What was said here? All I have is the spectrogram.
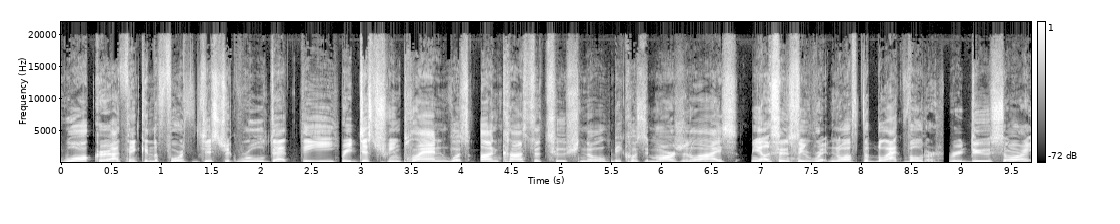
Walker, I think in the fourth district, ruled that the redistricting plan was unconstitutional because it marginalized, you know, essentially written off the black voter, reduced or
